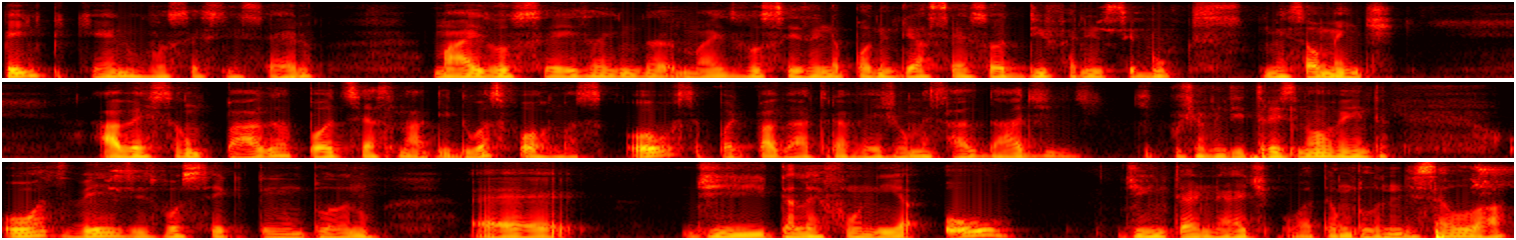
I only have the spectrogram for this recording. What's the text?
bem pequeno, vou ser sincero mas vocês ainda, mas vocês ainda podem ter acesso a diferentes e-books mensalmente. A versão paga pode ser assinada de duas formas. Ou você pode pagar através de uma mensalidade que custa R$ 23,90. Ou às vezes você que tem um plano é, de telefonia ou de internet, ou até um plano de celular,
